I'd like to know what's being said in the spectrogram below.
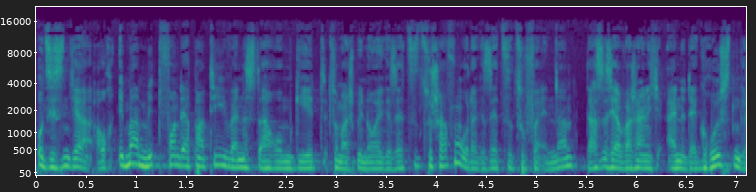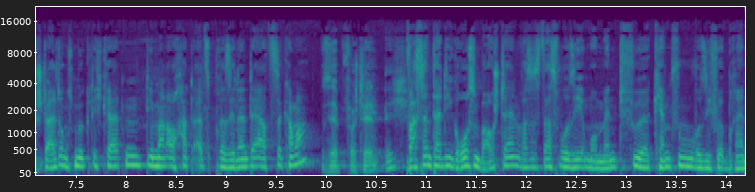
Und Sie sind ja auch immer mit von der Partie, wenn es darum geht, zum Beispiel neue Gesetze zu schaffen oder Gesetze zu verändern. Das ist ja wahrscheinlich eine der größten Gestaltungsmöglichkeiten, die man auch hat als Präsident der Ärztekammer. Selbstverständlich. Was sind da die großen Baustellen? Was ist das, wo Sie im Moment für kämpfen, wo Sie für brennen?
